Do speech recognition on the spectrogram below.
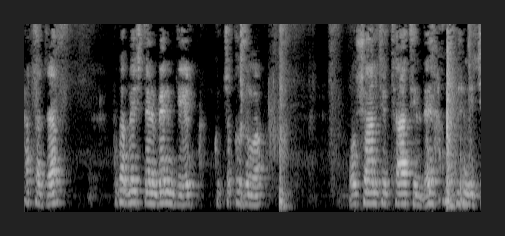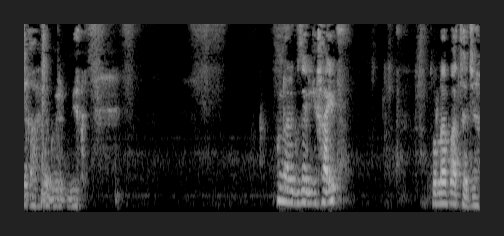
atacağım. Bu da beş tane benim değil. Küçük kızımın. O şu an için tatilde ama benim hiç kahve görünmüyor. Bunları güzel yıkayıp dolaba atacağım.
